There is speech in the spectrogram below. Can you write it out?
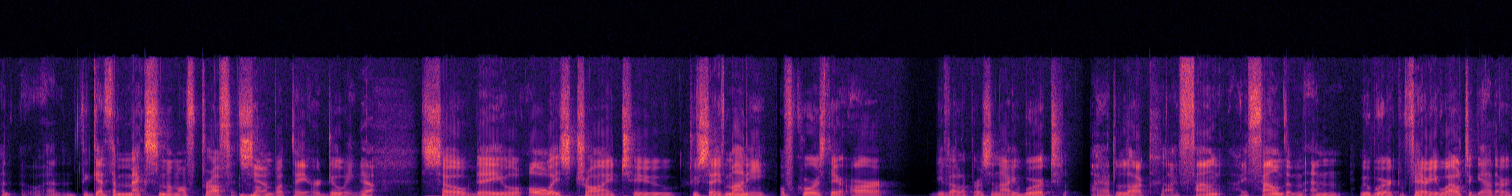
uh, uh, to get the maximum of profits Yeah. on what they are doing. yeah So they will always try to to save money. Of course, there are developers, and I worked. I had luck. I found I found them, and we worked very well together.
